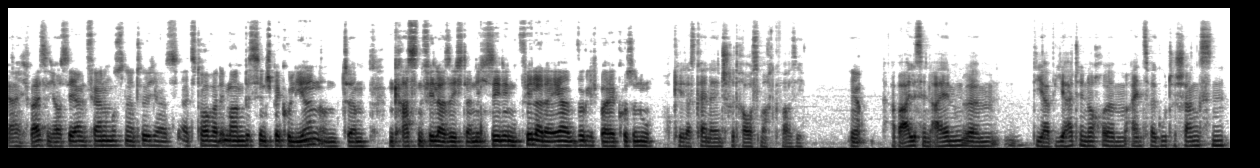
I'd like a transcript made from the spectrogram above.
Ja, ich weiß nicht, aus der Entfernung musst du natürlich als, als Torwart immer ein bisschen spekulieren und ähm, einen krassen Fehler sehe ich da nicht. Ich sehe den Fehler da eher wirklich bei Kosunu. Okay, dass keiner den Schritt raus macht quasi. Ja. Aber alles in allem, ähm, Diaby hatte noch ähm, ein, zwei gute Chancen,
